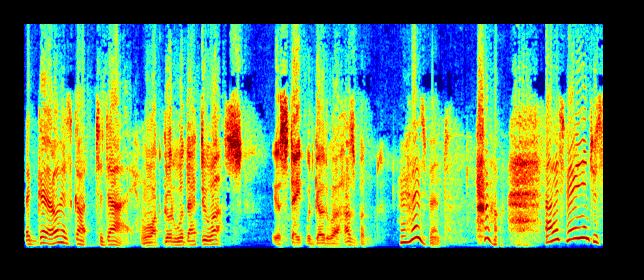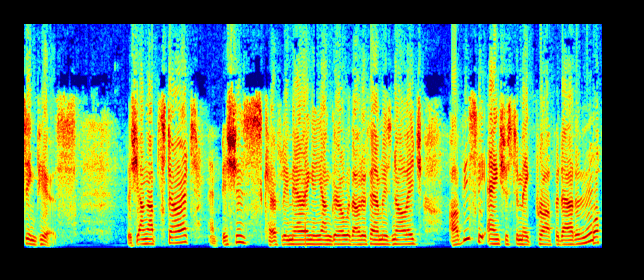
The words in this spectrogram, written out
The girl has got to die. What good would that do us? The estate would go to her husband. Her husband. Oh, now that's very interesting, Pierce. This young upstart, ambitious, carefully marrying a young girl without her family's knowledge, obviously anxious to make profit out of it. What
